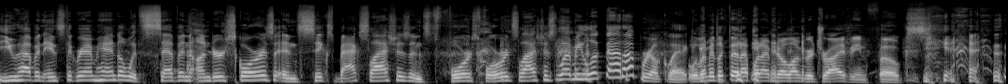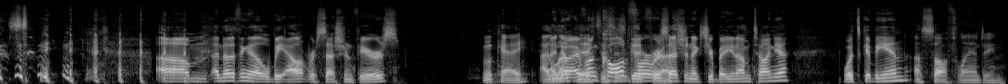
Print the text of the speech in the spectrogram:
You have an Instagram handle with seven underscores and six backslashes and four forward slashes. Let me look that up real quick. Well, let me look that up when I'm no longer driving, folks. Yes. Um, another thing that will be out: recession fears. okay. I, I, know this. everyone This called for a us. recession next year, but you know I'm telling you, what's gonna be in a soft landing.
